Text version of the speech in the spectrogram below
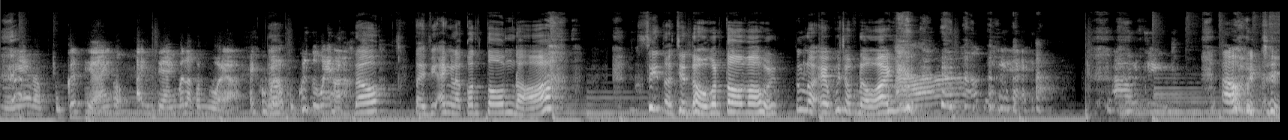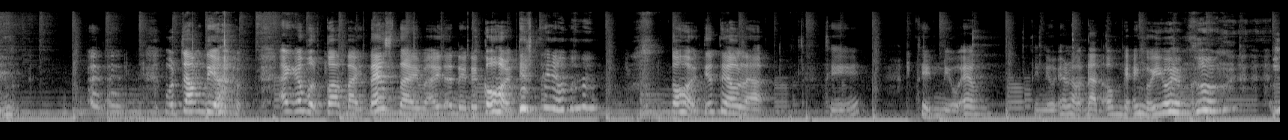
nếu em là cục cất thì anh anh thì anh vẫn là con người à anh không phải là cục cất giống em à đâu tại vì anh là con tôm đó. Xít ở trên đầu con tôm không tức là em cứ trong đầu anh. À, ao chỉnh ao chỉnh một trăm điểm. Anh đã vượt qua bài test này và anh đã đến đến câu hỏi tiếp theo. Câu hỏi tiếp theo là thế thì nếu em thì nếu em là đàn ông thì anh có yêu em không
